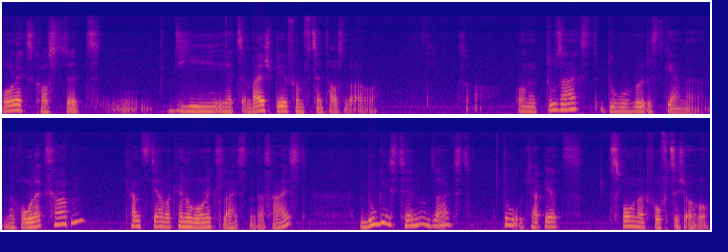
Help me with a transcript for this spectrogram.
Rolex kostet die jetzt im Beispiel 15.000 Euro. So. Und du sagst, du würdest gerne eine Rolex haben, kannst dir aber keine Rolex leisten. Das heißt, du gehst hin und sagst, du, ich habe jetzt 250 Euro.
